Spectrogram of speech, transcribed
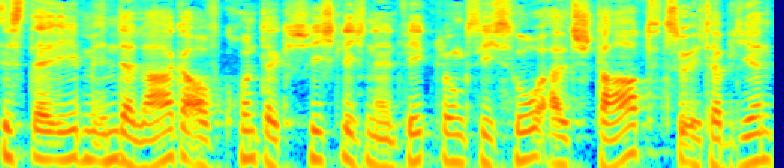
ist er eben in der Lage, aufgrund der geschichtlichen Entwicklung sich so als Staat zu etablieren,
